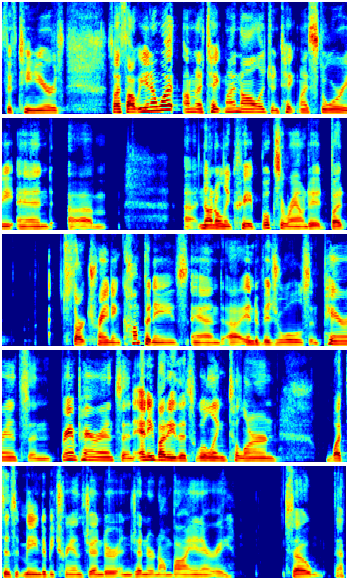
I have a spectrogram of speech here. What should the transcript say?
15 years. So I thought, well, you know what? I'm going to take my knowledge and take my story and um, uh, not only create books around it, but start training companies and uh, individuals and parents and grandparents and anybody that's willing to learn what does it mean to be transgender and gender non-binary. So that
